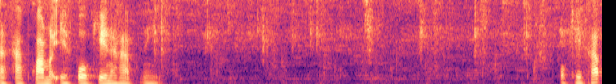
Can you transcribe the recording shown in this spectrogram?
นะครับ ความละเอียด 4K นะครับนี่โอเคครับ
